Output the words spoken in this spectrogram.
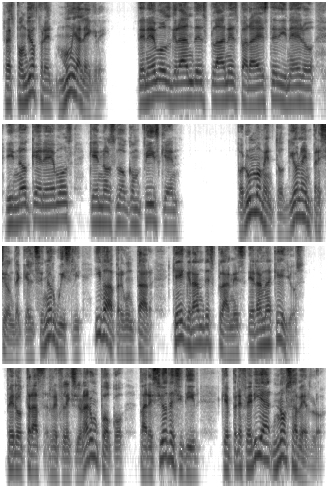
respondió Fred muy alegre. Tenemos grandes planes para este dinero y no queremos que nos lo confisquen. Por un momento dio la impresión de que el señor Weasley iba a preguntar qué grandes planes eran aquellos, pero tras reflexionar un poco, pareció decidir que prefería no saberlo.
